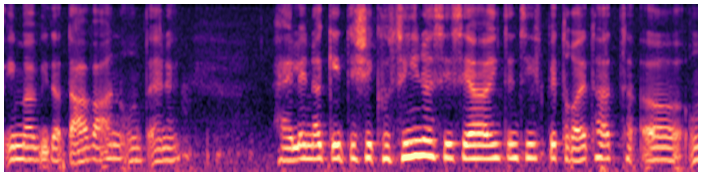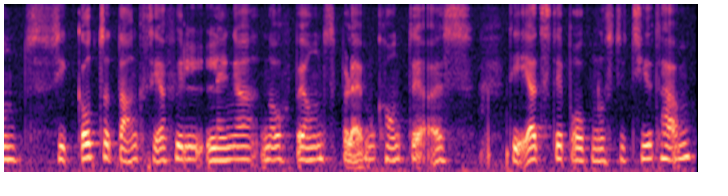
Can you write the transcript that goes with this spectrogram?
immer wieder da waren und eine heilenergetische Cousine sie sehr intensiv betreut hat äh, und sie Gott sei Dank sehr viel länger noch bei uns bleiben konnte, als die Ärzte prognostiziert haben.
